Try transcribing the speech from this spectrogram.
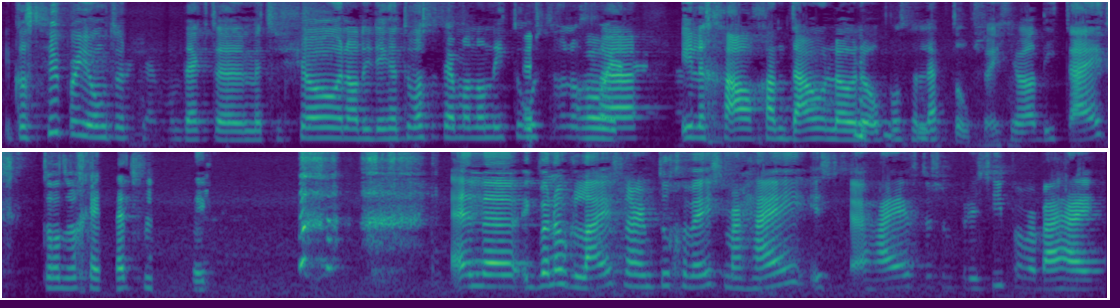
Ik was super jong toen ik hem ontdekte met zijn show en al die dingen. Toen was het helemaal nog niet, toen moesten we nog Oh, ja. eh, illegaal gaan downloaden op onze laptops, weet je wel, die tijd. Toen hadden we geen Netflix. En eh, ik ben ook live naar hem toe geweest, maar hij, is, eh, hij heeft dus een principe waarbij hij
